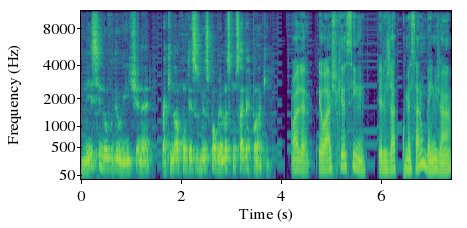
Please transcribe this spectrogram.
nesse novo The Witcher, né? Para que não aconteçam os mesmos problemas com Cyberpunk? Olha, eu acho que assim, eles já começaram bem já,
